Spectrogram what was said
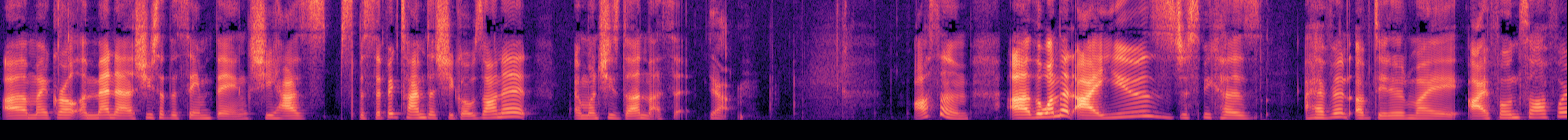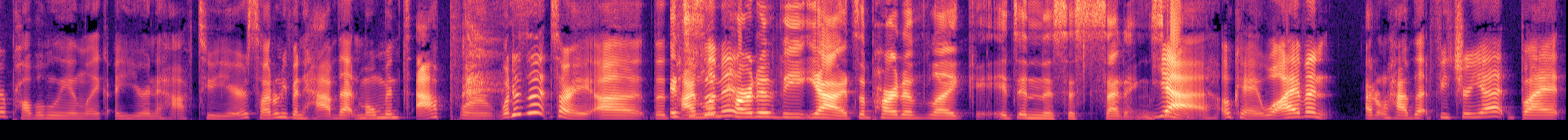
Uh, my girl Amena, she said the same thing. She has specific times that she goes on it, and when she's done, that's it. Yeah. Awesome. Uh, the one that I use, just because I haven't updated my iPhone software probably in like a year and a half, two years, so I don't even have that Moments app or what is it? Sorry, uh, the It's time limit. a part of the yeah. It's a part of like it's in the settings. Yeah. Okay. Well, I haven't. I don't have that feature yet, but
